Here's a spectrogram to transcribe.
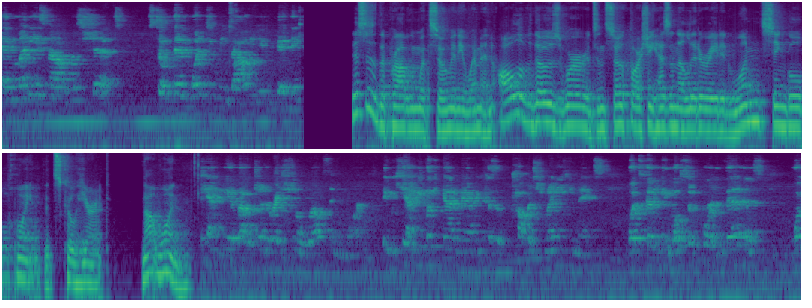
and money is not worth shit. So then, what do we value? It, it This is the problem with so many women. All of those words, and so far she hasn't alliterated one single point that's coherent. Not one. It can't be about generational wealth anymore. We can't be looking at a man because of how much money he makes. What's going to be most important then is what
